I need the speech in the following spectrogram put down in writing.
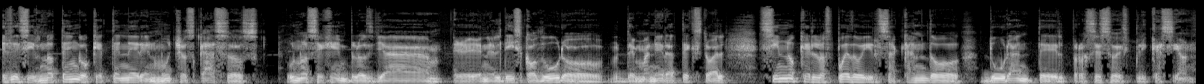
Es decir, no tengo que tener en muchos casos unos ejemplos ya eh, en el disco duro de manera textual, sino que los puedo ir sacando durante el proceso de explicación.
